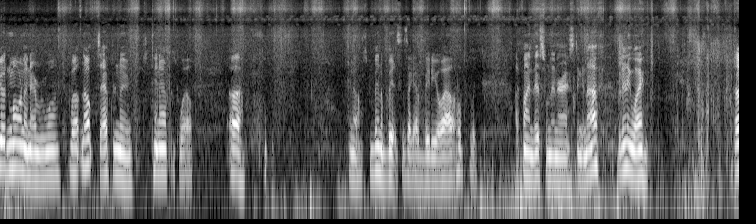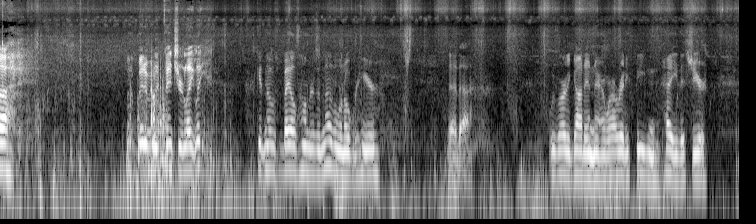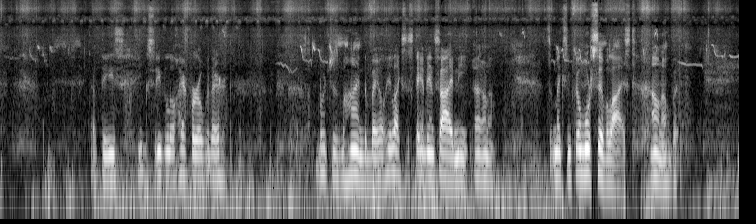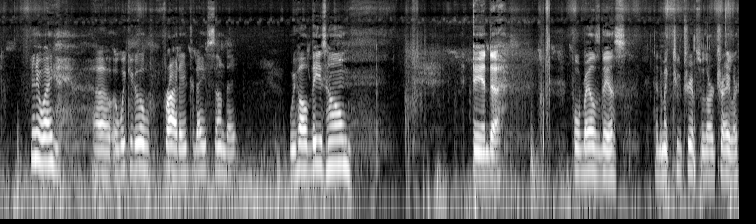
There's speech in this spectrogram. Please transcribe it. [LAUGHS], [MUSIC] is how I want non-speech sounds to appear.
Good morning, everyone. Well, nope, it's afternoon. It's 10 after 12. Uh, you know, it's been a bit since I got a video out. Hopefully, I find this one interesting enough. But anyway, uh, been a bit of an adventure lately. Getting those bales home. There's another one over here that uh, we've already got in there. We're already feeding hay this year. These. You can see the little heifer over there. Butch is behind the bale. He likes to stand inside and eat. I don't know. So it makes him feel more civilized. I don't know, but anyway, uh, a week ago Friday, today's Sunday, we hauled these home and uh, four bales this. Had to make two trips with our trailer,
